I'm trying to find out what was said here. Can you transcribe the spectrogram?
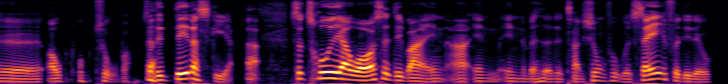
Øh, ok- oktober. Så ja. det er det, der sker. Ja. Så troede jeg jo også, at det var en, en, en hvad hedder det, tradition for USA, fordi det er jo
